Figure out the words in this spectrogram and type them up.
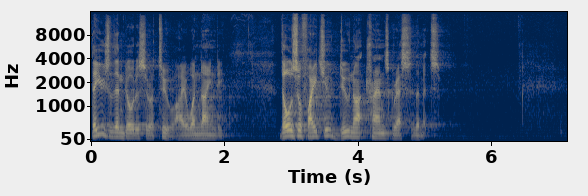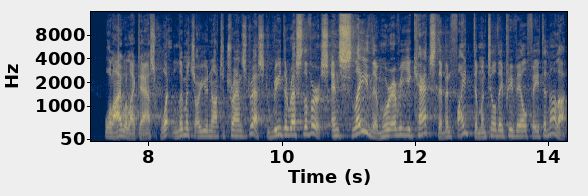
They usually then go to Surah 2, Ayah 190. Those who fight you do not transgress limits. Well, I would like to ask, what limits are you not to transgress? Read the rest of the verse and slay them wherever you catch them and fight them until they prevail faith in Allah.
